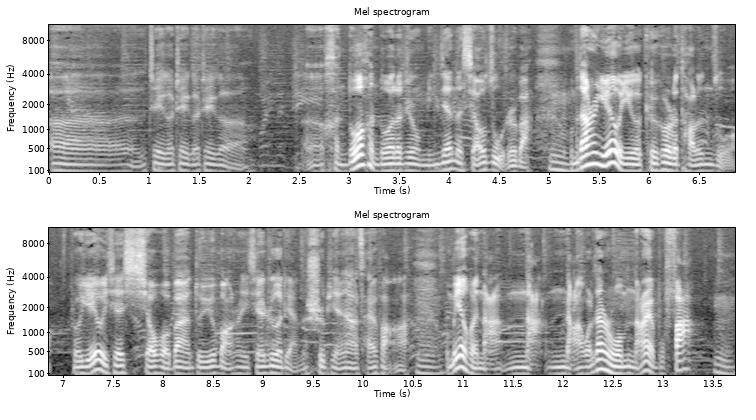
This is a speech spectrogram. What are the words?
呃，这个这个这个呃，很多很多的这种民间的小组织吧。嗯我们当时也有一个 QQ 的讨论组，说也有一些小伙伴对于网上一些热点的视频啊、采访啊，嗯我们也会拿拿拿过来，但是我们哪儿也不发。嗯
